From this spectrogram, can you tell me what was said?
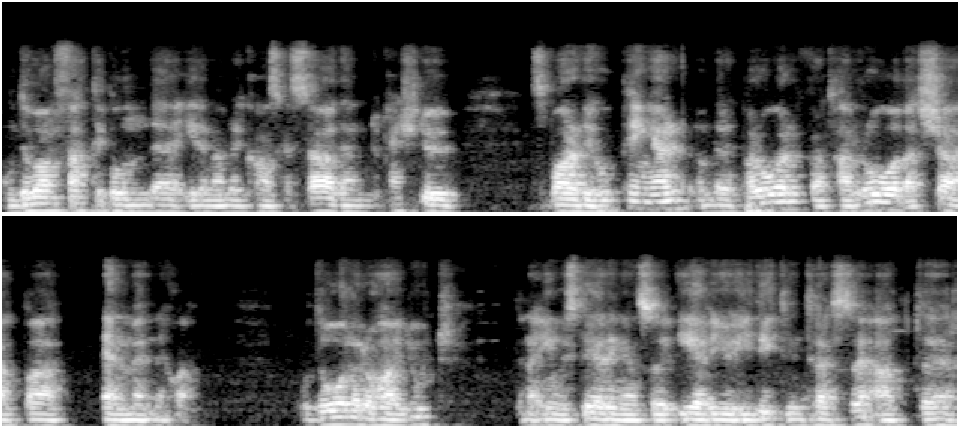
Om du var en fattig bonde i den amerikanska södern, då kanske du sparade ihop pengar under ett par år för att ha råd att köpa en människa. Och då när du har gjort den här investeringen så är det ju i ditt intresse att eh,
